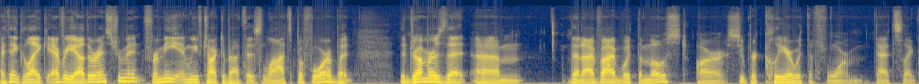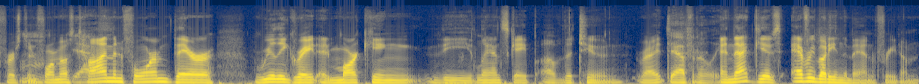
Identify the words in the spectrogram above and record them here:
I think like every other instrument for me, and we've talked about this lots before, but the drummers that um, that I vibe with the most are super clear with the form. That's like first and foremost. yes. Time and form, they're really great at marking the landscape of the tune, right? Definitely. And that gives everybody in the band freedom.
